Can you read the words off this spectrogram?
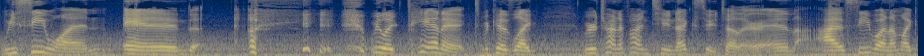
We see one and we like panicked because like we were trying to find two next to each other and I see one. I'm like,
